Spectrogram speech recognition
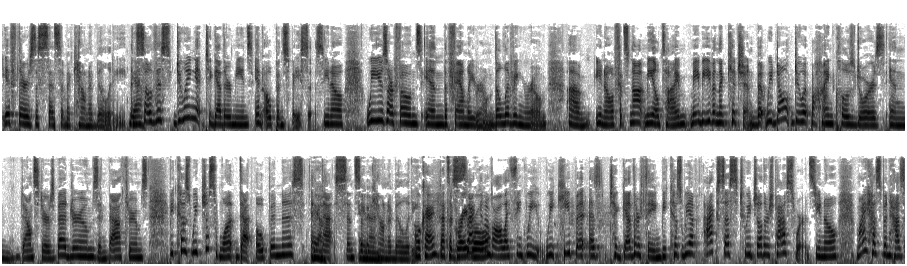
if there's a sense of accountability. And Yeah. so this doing it together means in open spaces. You know, we use our phones in the family room, the living room. Um, you know, if it's not mealtime, maybe even the kitchen. But we don't do it behind closed doors in downstairs bedrooms and bathrooms because we just want that openness and Yeah. that sense Amen. of accountability. Okay, that's a great Second rule. of all, I think we we keep it as a together thing because we have access to each other's passwords. You know, my husband has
